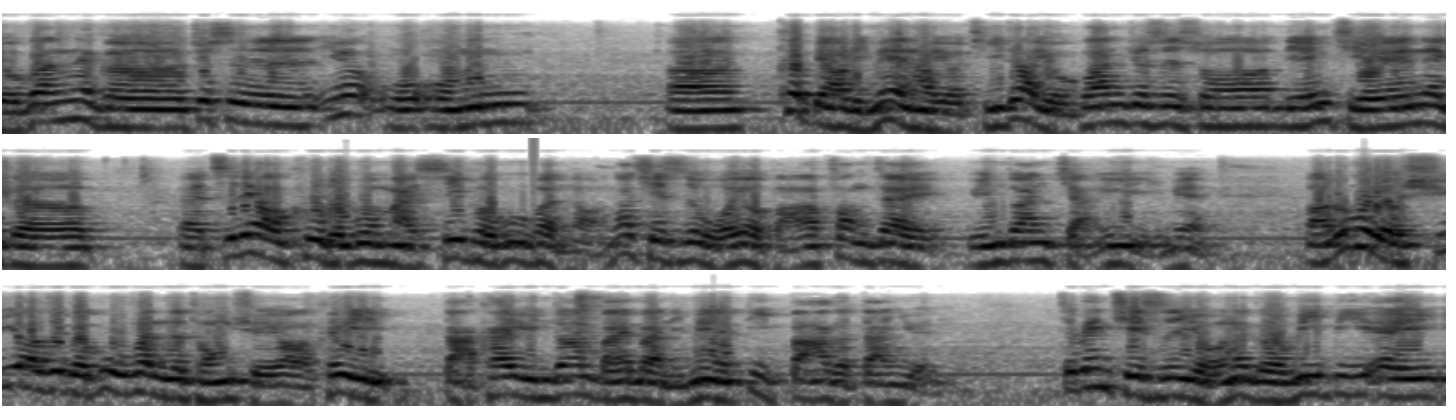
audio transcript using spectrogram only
有关那个，就是因为我我们呃课表里面哈有提到有关，就是说连接那个呃资料库的部分，MySQL 部分哦，那其实我有把它放在云端讲义里面啊。如果有需要这个部分的同学哦，可以打开云端白板里面的第八个单元，这边其实有那个 VBA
